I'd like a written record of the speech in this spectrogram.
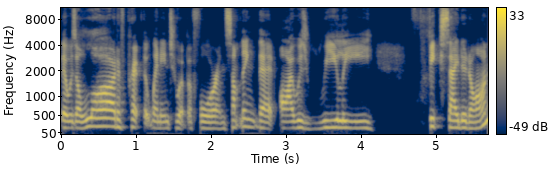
there was a lot of prep that went into it before and something that I was really fixated on.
